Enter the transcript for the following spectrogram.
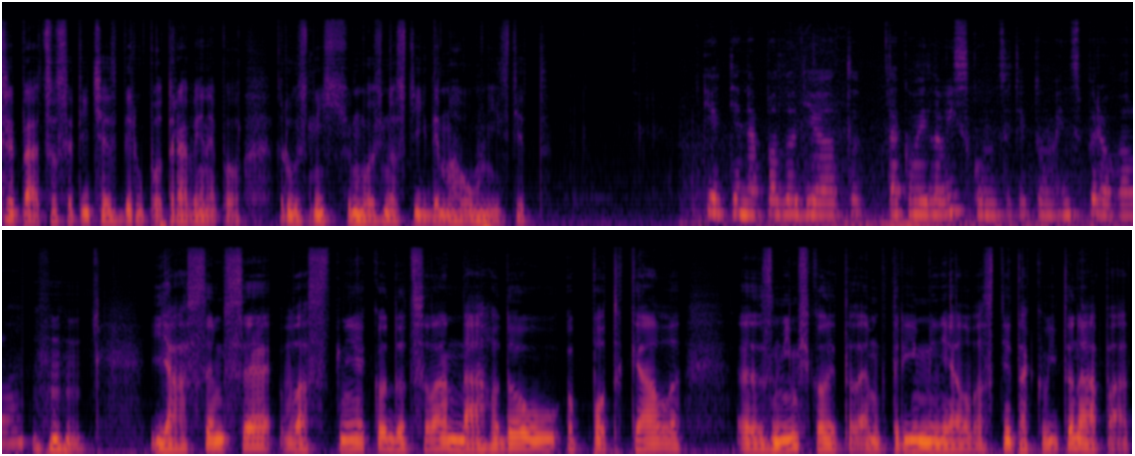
Třeba co se týče sběru potravy nebo různých možností, kde mohou hnízdit. Jak tě napadlo dělat takovýhle výzkum, co tě k tomu inspirovalo? Já jsem se vlastně jako docela náhodou potkal eh, s mým školitelem, který měl vlastně takovýto nápad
